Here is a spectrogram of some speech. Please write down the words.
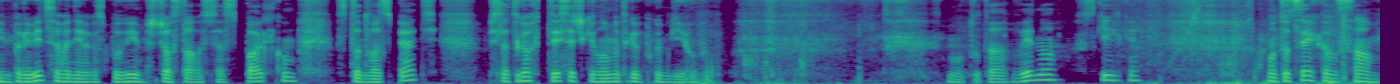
Всім привіт! Сьогодні я розповім, що сталося з парком 125 після 3000 кілометрів пробігу. Ну, тут видно скільки. Мотоцикл сам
